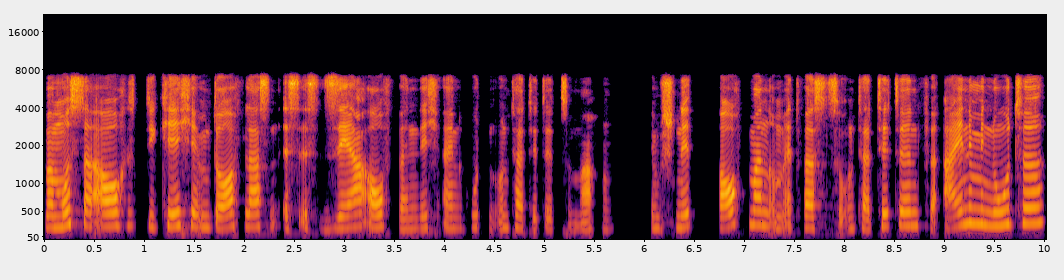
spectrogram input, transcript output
man muss da auch die Kirche im Dorf lassen. Es ist sehr aufwendig, einen guten Untertitel zu machen. Im Schnitt braucht man, um etwas zu untertiteln, für eine Minute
